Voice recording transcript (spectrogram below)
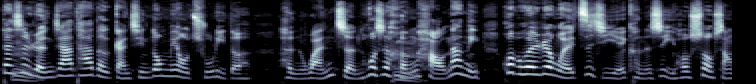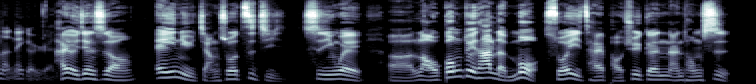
但是人家她的感情都没有处理的很完整或是很好，嗯，那你会不会认为自己也可能是以后受伤的那个人？还有一件事哦，A 女讲说自己。是因为呃老公对她冷漠，所以才跑去跟男同事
